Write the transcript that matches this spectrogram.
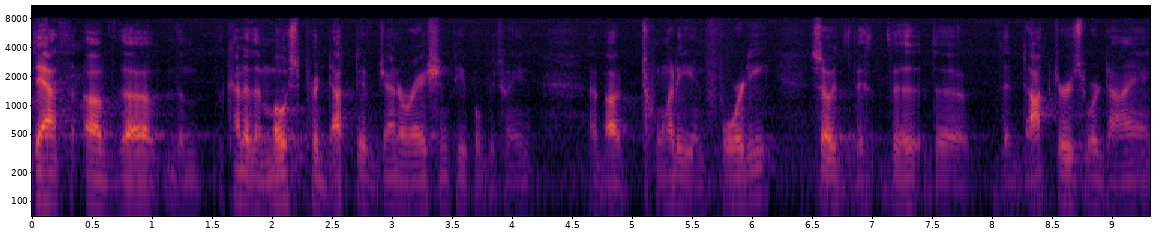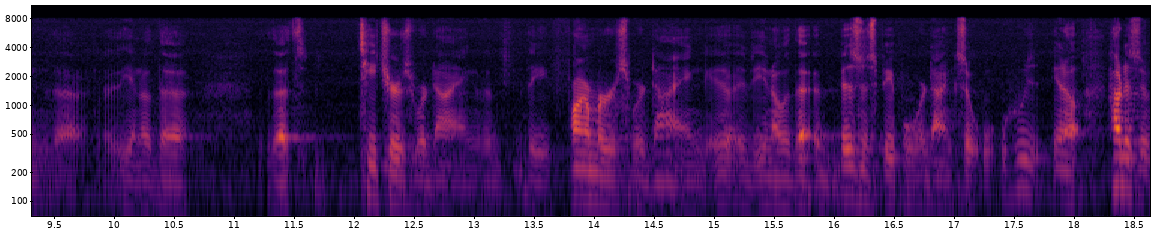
death of the, the kind of the most productive generation, people between about 20 and 40. So the, the, the, the doctors were dying, the, you know, the, the teachers were dying, the, the farmers were dying, uh, you know, the business people were dying. So who, you know, how does it,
